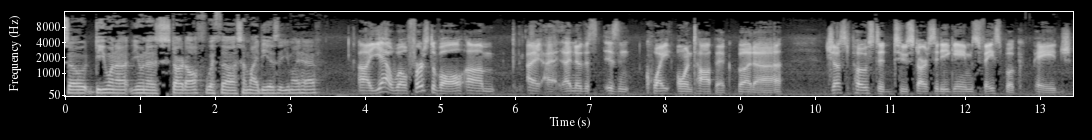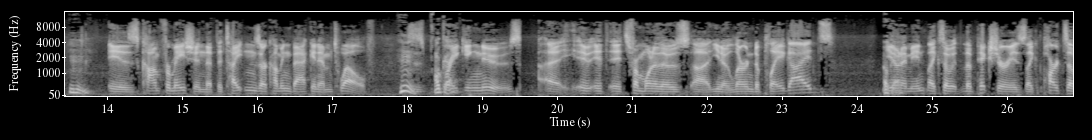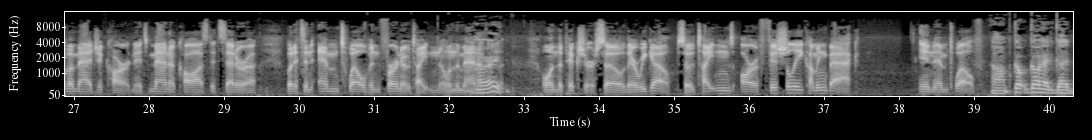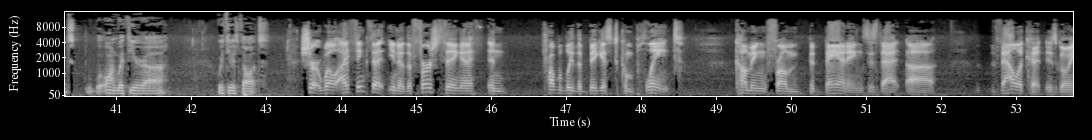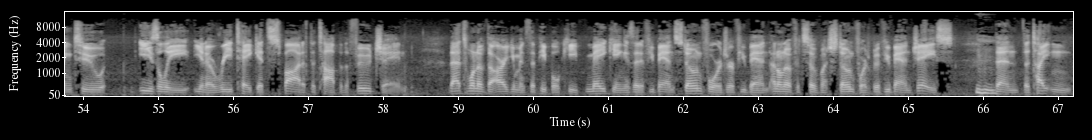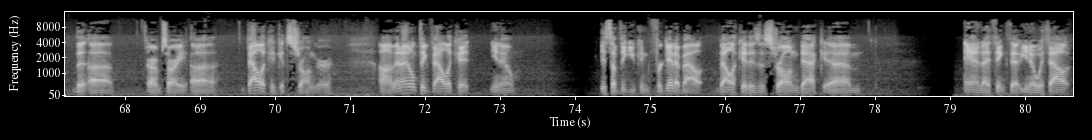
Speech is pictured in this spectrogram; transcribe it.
So, do you want to you want to start off with uh, some ideas that you might have? Uh, yeah, well, first of all, um, I, I, I know this isn't quite on topic, but uh, just posted to Star City Games Facebook page is confirmation that the Titans are coming back in M12. This is okay. breaking news. Uh, it, it, it's from one of those, uh, you know, learn to play guides. Okay. You know what I mean? Like, so the picture is like parts of a magic card, and it's mana cost, etc. But it's an M12 Inferno Titan on the mana All right. on the picture. So there we go. So Titans are officially coming back in M12. Um, go go ahead, go ahead on with your uh, with your thoughts. Sure. Well, I think that you know the first thing, and, I, and probably the biggest complaint coming from b- bannings is that uh, Valakut is going to easily, you know, retake its spot at the top of the food chain. That's one of the arguments that people keep making is that if you ban Stoneforge or if you ban, I don't know if it's so much Stoneforge, but if you ban Jace, then the Titan, the uh, or I'm sorry, uh, Valakut gets stronger. Um, and I don't think Valakut, you know, is something you can forget about. Valakut is a strong deck, um, and I think that you know without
